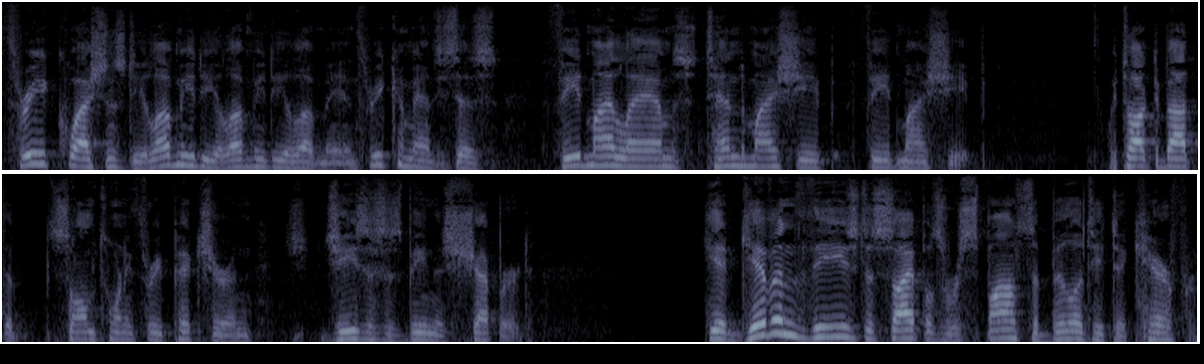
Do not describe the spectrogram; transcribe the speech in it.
three questions Do you love me? Do you love me? Do you love me? And three commands. He says, Feed my lambs, tend my sheep, feed my sheep. We talked about the Psalm 23 picture and Jesus as being the shepherd. He had given these disciples responsibility to care for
